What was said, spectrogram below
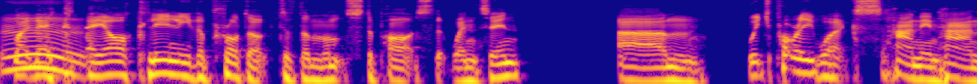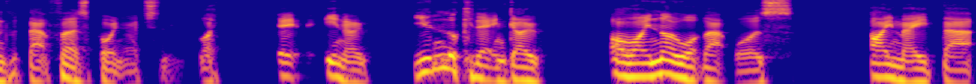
like Mm. they they are clearly the product of the monster parts that went in, um, which probably works hand in hand with that first point. Actually, like it, you know, you look at it and go, "Oh, I know what that was. I made that."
